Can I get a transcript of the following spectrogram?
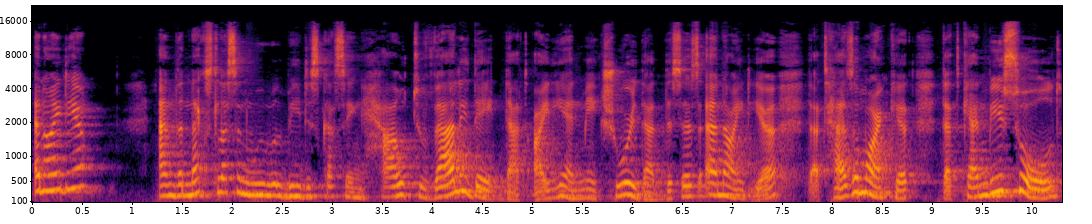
an idea and the next lesson, we will be discussing how to validate that idea and make sure that this is an idea that has a market that can be sold,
